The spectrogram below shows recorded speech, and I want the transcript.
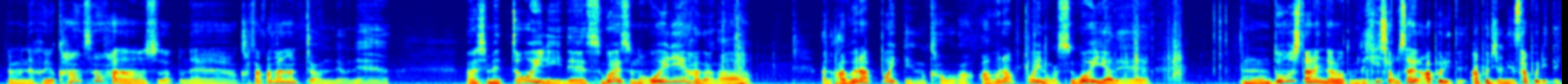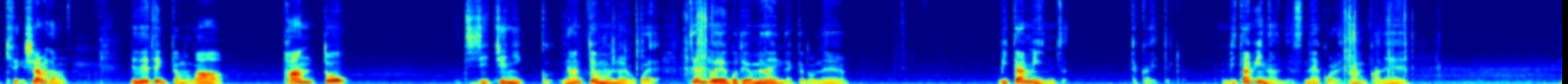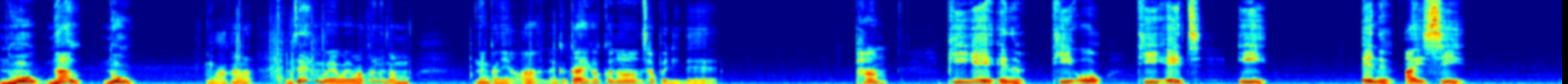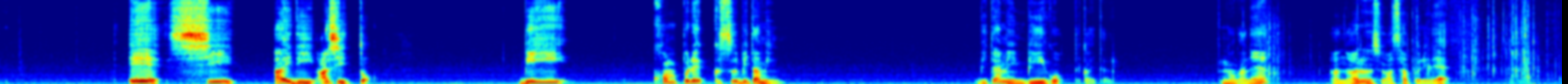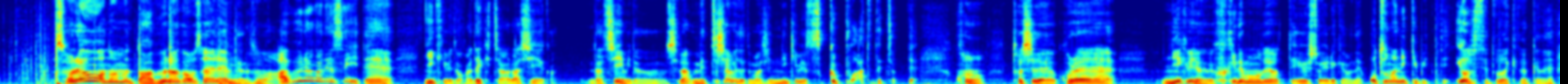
でもね冬乾燥肌の人だとねカサカサになっちゃうんだよね。私めっちゃオイリーですごいそのオイリー肌があの油っぽいっていうの顔が。油っぽいのがすごい嫌でもうどうしたらいいんだろうと思って皮脂抑えるアプリってアプリじゃねえサプリって調べたの。で出てきたのがパントジジェニック。なんて読むんだろうこれ。全部英語で読めないんだけどね。ビタミンズって書いてる。ビタミンなんですねこれ。なんかね。No, now, no わからん。全部英語でわかるのもんなんかねあなんか外国のサプリでパン P-A-N-T-O-T-H-E-N-I-C A-C-I-D アシッド。B コンプレックスビタミン。ビタミン B5 って書いてあるのがねあのあるんですよサプリで。それを飲むと油が抑えられるみたいなその油が出すぎてニキビとかできちゃうらしいからしいみたいなのをめっちゃ調べててましニキビすっごいブワーって出ちゃってこの年でこれニキビじゃなくて吹き出物だよっていう人いるけどね大人ニキビって言わせていただきたくね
